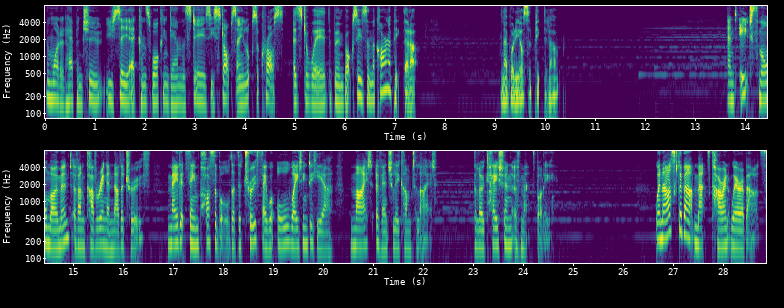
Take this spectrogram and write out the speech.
And what had happened too, you see Atkins walking down the stairs. He stops and he looks across as to where the boombox is, and the coroner picked that up. Nobody else had picked it up. And each small moment of uncovering another truth made it seem possible that the truth they were all waiting to hear might eventually come to light the location of Matt's body. When asked about Matt's current whereabouts,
